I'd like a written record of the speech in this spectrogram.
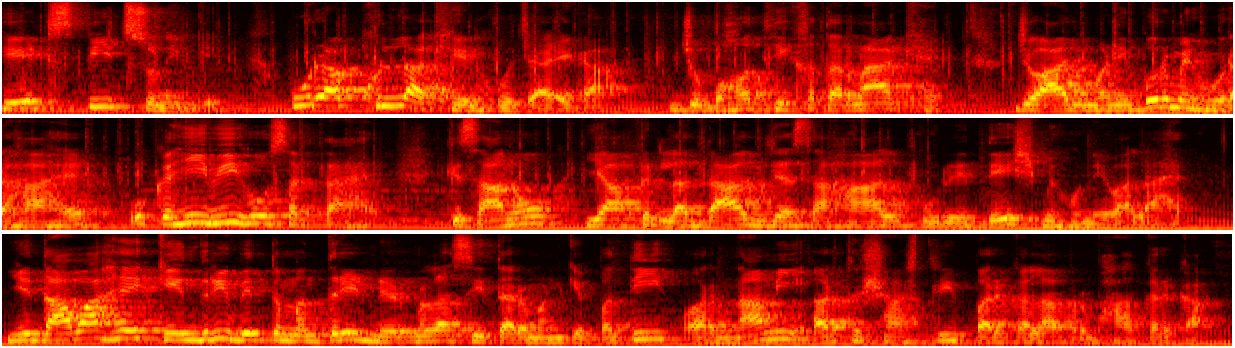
हेट स्पीच सुनेंगे। पूरा खुला खेल हो जाएगा, जो बहुत ही खतरनाक है। जो आज मणिपुर में हो रहा है, वो कहीं भी हो सकता है। किसानों या फिर लद्दाख जैसा हाल पूरे देश में होने वाला है। ये दावा है केंद्रीय वित्त मंत्री निर्मला सीतारमण के पति और नामी अर्थशास्त्री परकला प्रभाकर का।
